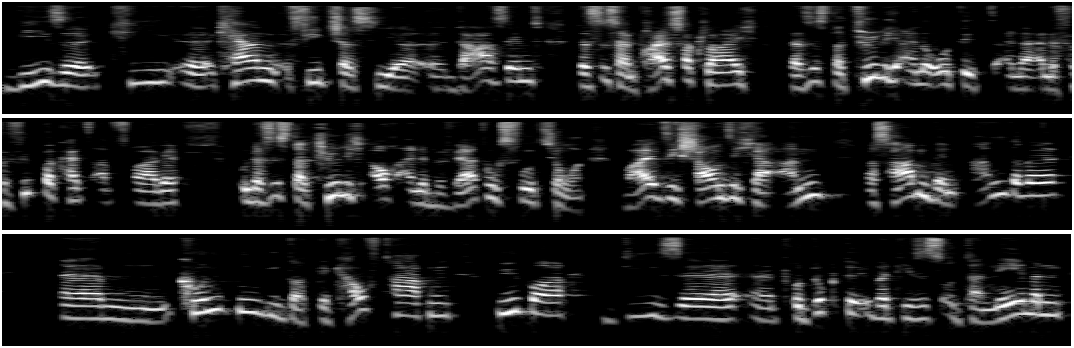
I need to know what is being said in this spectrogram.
diese Key, äh, Kernfeatures hier äh, da sind. Das ist ein Preisvergleich. Das ist natürlich eine, OT, eine, eine Verfügbarkeitsabfrage und das ist natürlich auch eine Bewertungsfunktion, weil Sie schauen sich ja an, was haben denn andere ähm, Kunden, die dort gekauft haben, über diese äh, Produkte, über dieses Unternehmen,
